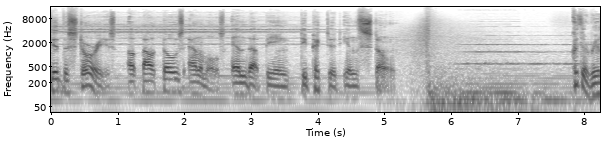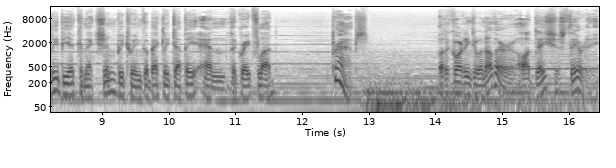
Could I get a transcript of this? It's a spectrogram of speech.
Did the stories about those animals end up being depicted in stone? Could there really be a connection between Göbekli Tepe and the Great Flood? Perhaps. But according to another audacious theory,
